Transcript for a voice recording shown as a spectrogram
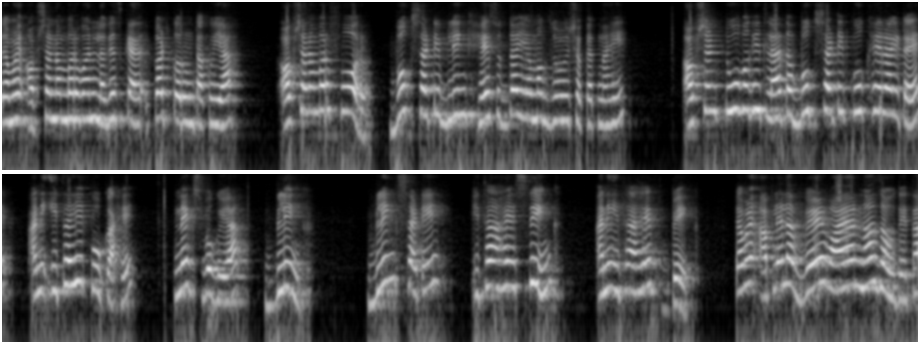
त्यामुळे ऑप्शन नंबर वन लगेच कट करून टाकूया. ऑप्शन नंबर फोर बुकसाठी ब्लिंक हे सुद्धा यमक जुळू शकत नाही. ऑप्शन टू बघितला तर बुकसाठी कुक हे राईट आहे आणि इथंही कुक आहे. नेक्स्ट बघूया ब्लिंक ब्लिंकसाठी इथं आहे सिंक आणि इथं आहे बेक त्यामुळे आपल्याला वेळ वाया न जाऊ देता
